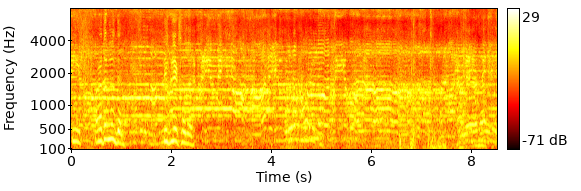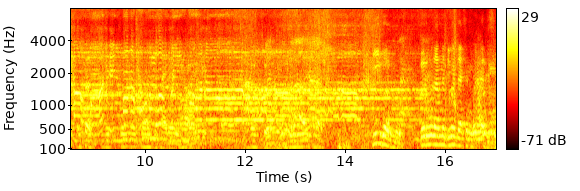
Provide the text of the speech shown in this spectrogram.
কি? আমি তোর মধ্যে? রিপ্লেট হবে। কি করব? না আপনি জীবন দেখেন করে দিচ্ছি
